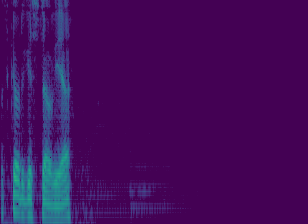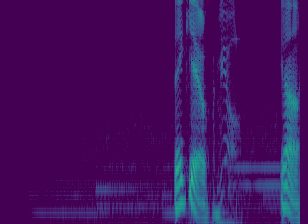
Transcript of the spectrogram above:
Let's go to Gostovia. Thank you. Yeah.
